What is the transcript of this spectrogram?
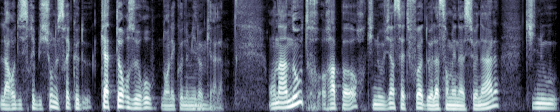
la redistribution ne serait que de 14 euros dans l'économie mmh. locale. On a un autre rapport qui nous vient cette fois de l'Assemblée nationale, qui nous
